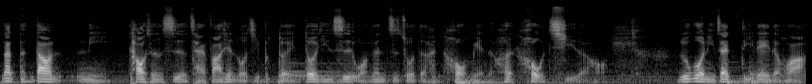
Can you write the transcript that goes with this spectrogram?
那等到你套程式才发现逻辑不对，都已经是网站制作的很后面的、很后期了哈。如果你在 delay 的话，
